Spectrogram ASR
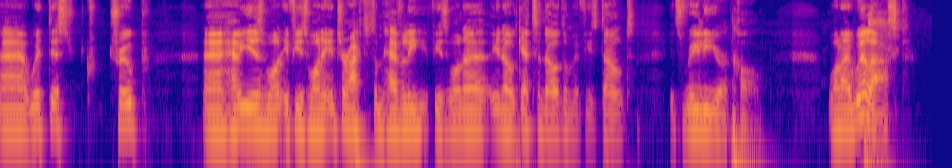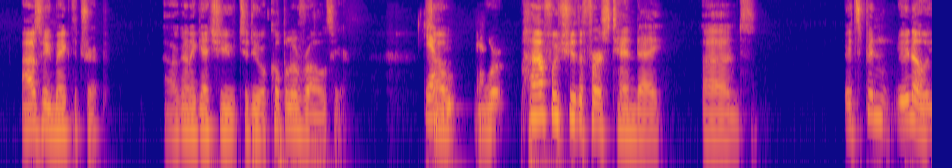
uh, with this troop. Uh, how you want if you want to interact with them heavily, if you want to you know get to know them, if you don't, it's really your call. What I will ask as we make the trip, I'm going to get you to do a couple of rolls here. Yeah. So we're halfway through the first ten day, and it's been you know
